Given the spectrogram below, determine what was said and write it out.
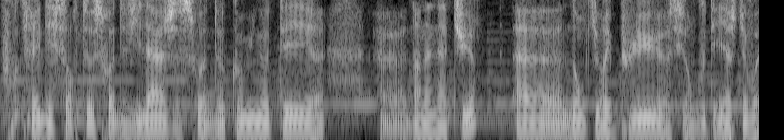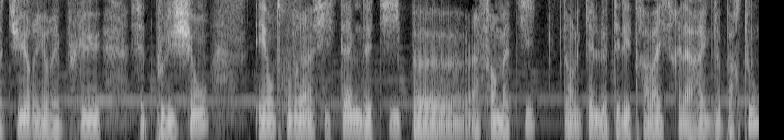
pour créer des sortes soit de villages, soit de communautés euh, euh, dans la nature euh, donc il y aurait plus euh, ces embouteillages de voitures, il y aurait plus cette pollution, et on trouverait un système de type euh, informatique dans lequel le télétravail serait la règle partout,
